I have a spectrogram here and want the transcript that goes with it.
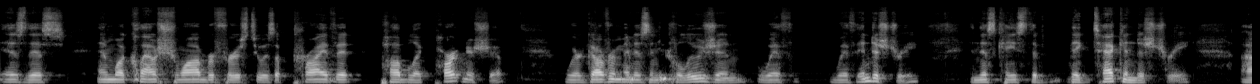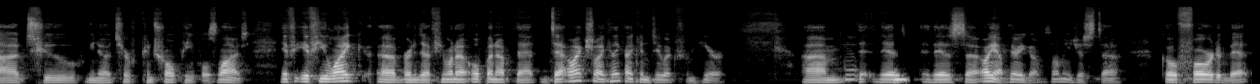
is this, and what Klaus Schwab refers to as a private public partnership, where government is in collusion with with industry, in this case, the big tech industry, uh, to you know to control people's lives. If if you like, uh, Bernadette, if you want to open up that, de- oh, actually, I think I can do it from here. Um, th- there's, there's uh, oh yeah, there you go. So let me just uh, go forward a bit.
